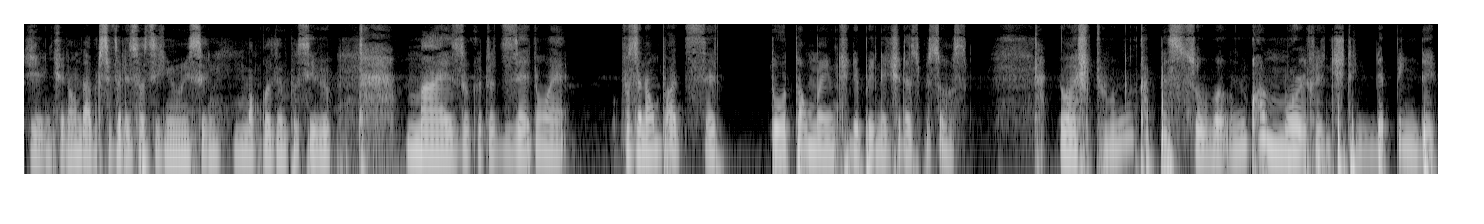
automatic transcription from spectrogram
gente, não dá pra ser feliz sozinho. Isso é uma coisa impossível. Mas o que eu tô dizendo é: você não pode ser totalmente dependente das pessoas. Eu acho que a única pessoa, o único amor que a gente tem que depender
